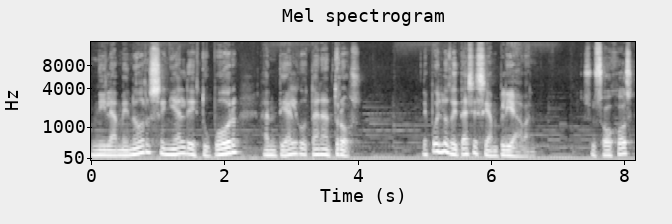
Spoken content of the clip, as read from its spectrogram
Ni la menor señal de estupor ante algo tan atroz. Después los detalles se ampliaban. Sus ojos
